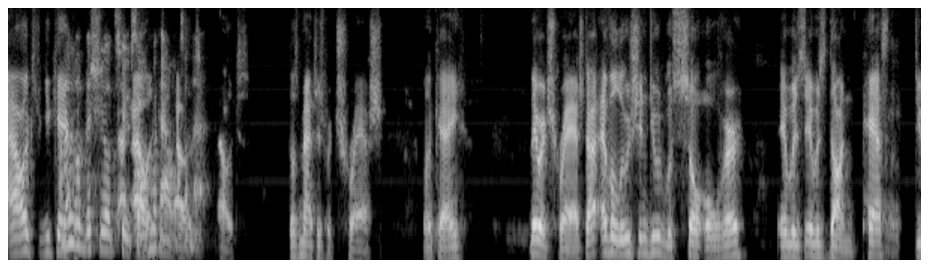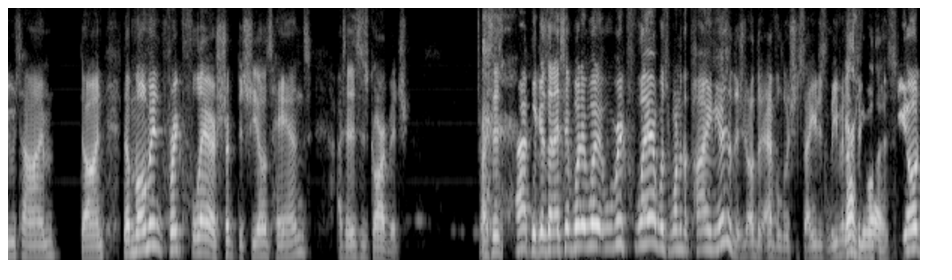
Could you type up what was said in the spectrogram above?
Alex. You can't. I love the Shield too, so Alex, I'm with Alex, Alex on that. Alex, those matches were trash. Okay, they were trash. That Evolution dude was so over. It was it was done. Past due time, done. The moment Ric Flair shook the Shield's hands, I said, "This is garbage." I said because then I said, "What? What? Ric Flair was one of the pioneers of the, of the evolution side. You just leave it yeah, up he was. Shield.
